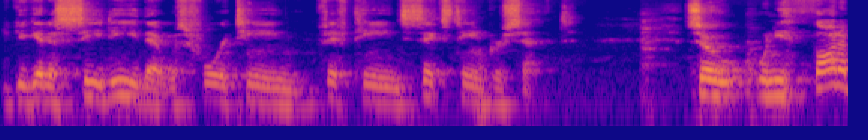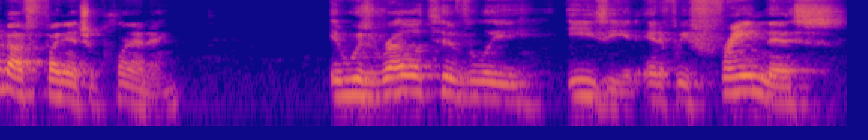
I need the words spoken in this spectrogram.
You could get a CD that was 14, 15, 16%. So when you thought about financial planning, it was relatively easy. And if we frame this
